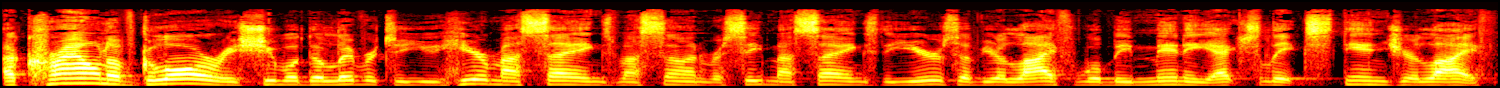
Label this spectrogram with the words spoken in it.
A crown of glory she will deliver to you. Hear my sayings, my son. Receive my sayings. The years of your life will be many. Actually, extend your life.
